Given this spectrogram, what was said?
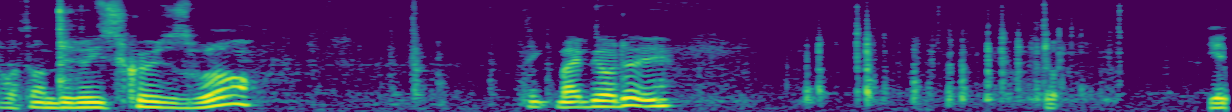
Do I undo these screws as well? Think maybe I do. Yeah.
